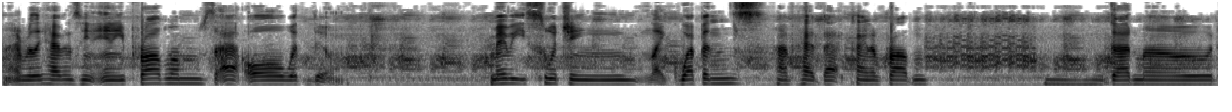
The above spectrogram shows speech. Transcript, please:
I really haven't seen any problems at all with Doom. Maybe switching like weapons. I've had that kind of problem. God mode.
